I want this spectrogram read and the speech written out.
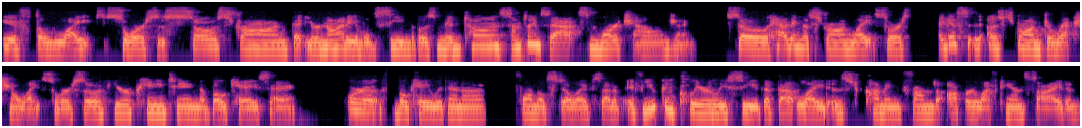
if the light source is so strong that you're not able to see those midtones, sometimes that's more challenging. So having a strong light source I guess a strong directional light source. So if you're painting a bouquet, say, or a bouquet within a formal still life setup, if you can clearly see that that light is coming from the upper left hand side and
